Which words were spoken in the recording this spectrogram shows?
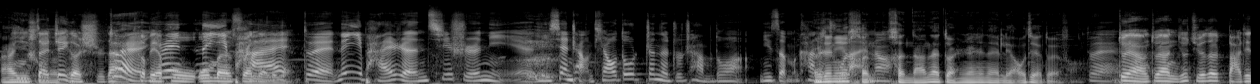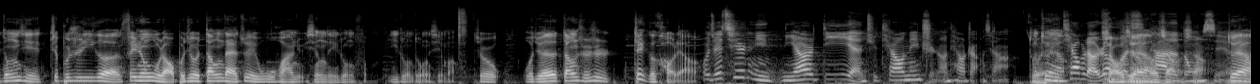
阿姨嗯在说的这个时代对，特别不因为那一 woman friendly 排。对那一排人，其实你你现场挑都真的就差不多，你怎么看而得且你很出来呢？很难在短时间之内了解对方。对对啊，对啊，你就觉得把这东西，这不是一个《非诚勿扰》，不就是当代最物化女性的一种一种东西嘛？就是我觉得当时是这个考量。我觉得其实你你要是第一眼去挑，你只能挑长相，对啊你挑不了任何其他的东西。对啊，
